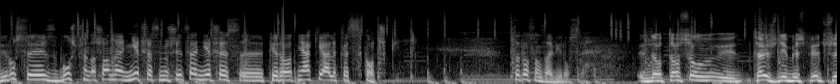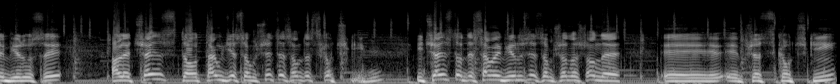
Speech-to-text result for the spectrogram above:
Wirusy zbóż przenoszone nie przez mszyce, nie przez y, pierwotniaki, ale przez skoczki. Co to są za wirusy? No to są y, też niebezpieczne wirusy, ale często tam, gdzie są mszyce, są te skoczki. I często te same wirusy są przenoszone y, y, przez skoczki.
